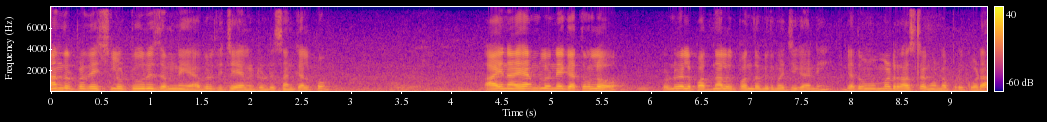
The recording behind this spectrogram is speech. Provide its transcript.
ఆంధ్రప్రదేశ్లో టూరిజంని అభివృద్ధి చేయాలన్నటువంటి సంకల్పం ఆయన హయాంలోనే గతంలో రెండు వేల పద్నాలుగు పంతొమ్మిది మధ్య కానీ గత ఉమ్మడి రాష్ట్రంగా ఉన్నప్పుడు కూడా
